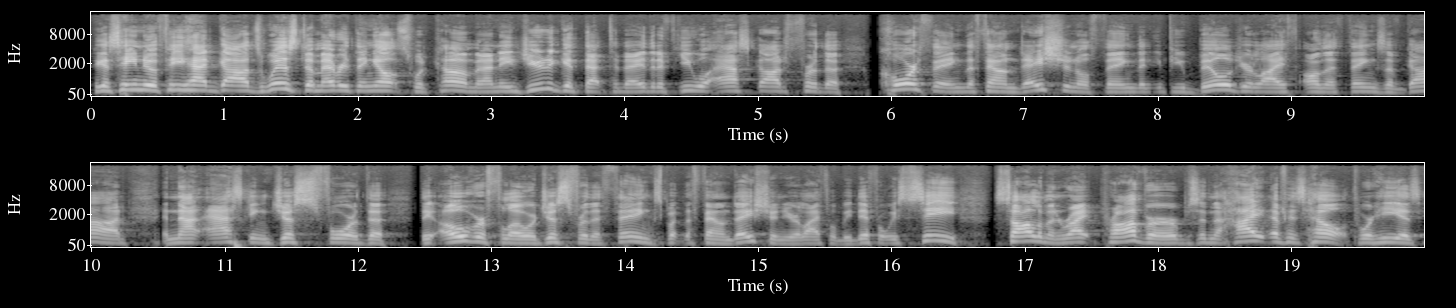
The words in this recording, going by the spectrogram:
because he knew if he had God's wisdom, everything else would come. And I need you to get that today that if you will ask God for the core thing, the foundational thing, that if you build your life on the things of God and not asking just for the, the overflow or just for the things, but the foundation, your life will be different. We see Solomon write Proverbs in the height of his health, where he is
